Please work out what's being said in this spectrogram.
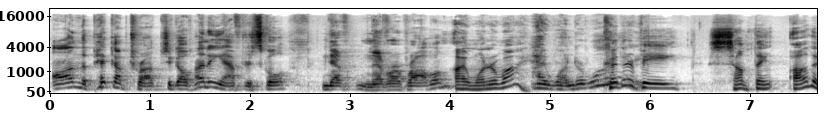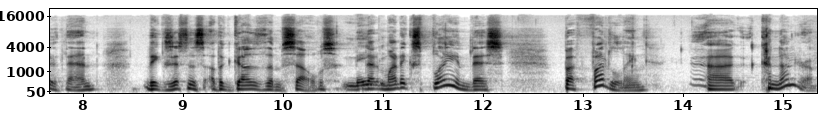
on the pickup truck to go hunting after school. Never, never a problem. I wonder why. I wonder why. Could there be something other than the existence of the guns themselves that might explain this befuddling uh, conundrum?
